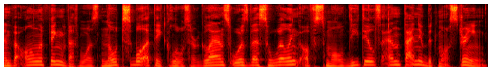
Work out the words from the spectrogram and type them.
And the only thing that was noticeable at a closer glance was the swelling of small details and tiny bit more string.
